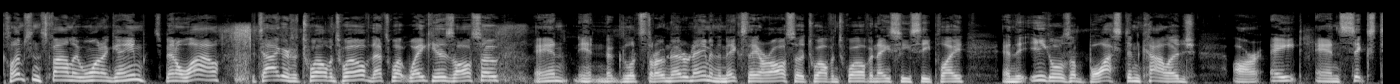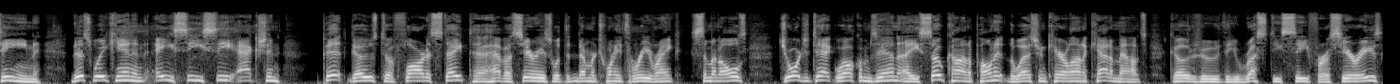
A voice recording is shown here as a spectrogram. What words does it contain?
Clemson's finally won a game. It's been a while. The Tigers are 12 and 12. That's what Wake is also. And in, let's throw Notre Dame in the mix. They are also 12 and 12 in ACC play. And the Eagles of Boston College are 8 and 16. This weekend in ACC action, Pitt goes to Florida State to have a series with the number 23 ranked Seminoles. Georgia Tech welcomes in a SoCon opponent. The Western Carolina Catamounts go to the Rusty C for a series.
